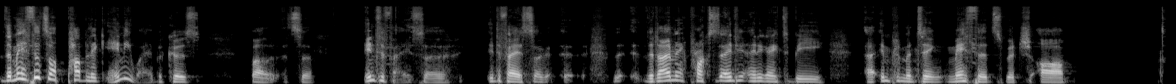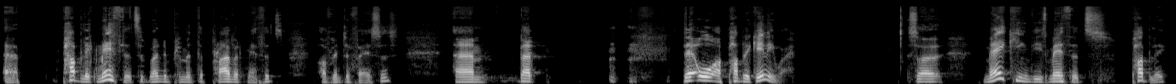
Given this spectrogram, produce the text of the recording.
the methods are public anyway because, well, it's a interface. So interface, so uh, the, dynamic proxy is only, only, going to be uh, implementing methods which are uh, public methods. It won't implement the private methods of interfaces. Um, but they all are public anyway. So making these methods public,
